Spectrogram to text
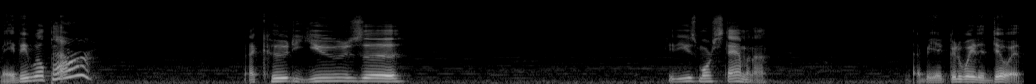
Maybe willpower? I could use, uh... Could use more stamina. That'd be a good way to do it.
